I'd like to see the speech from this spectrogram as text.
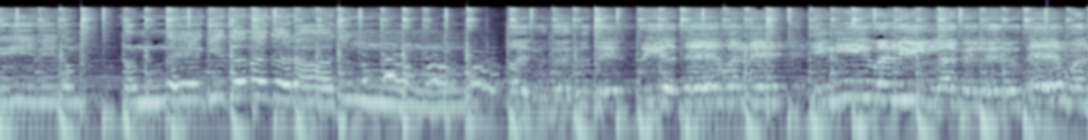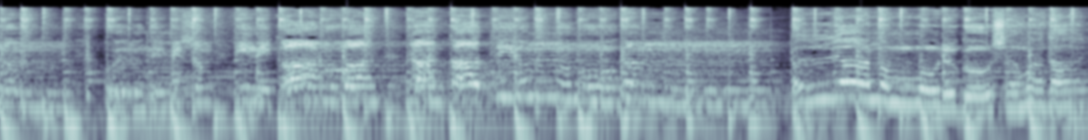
ജീവിതം തന്നേകി ജനകരാജൻ. അരുതരുതേ പ്രിയ ദേവനെ ഇനി വഴിയിൽ അകലരുതേ മനം. ഒരു നിമിഷം ഇനി കാണുവാൻ ഞാൻ കാത്തിരുന്നു മൂകം. കല്യാണം ഒരു ഘോഷമതായി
